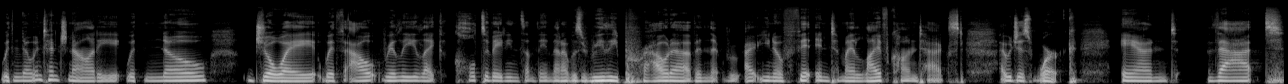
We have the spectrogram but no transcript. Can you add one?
with no intentionality, with no joy, without really like cultivating something that I was really proud of and that, you know, fit into my life context. I would just work. And that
